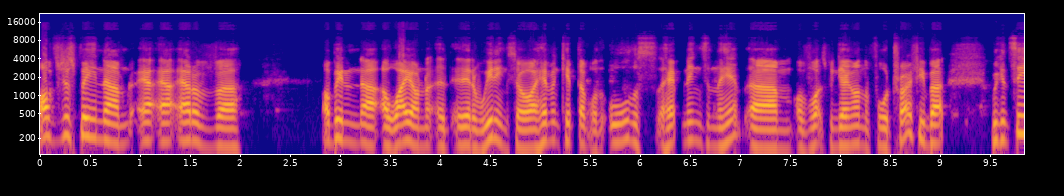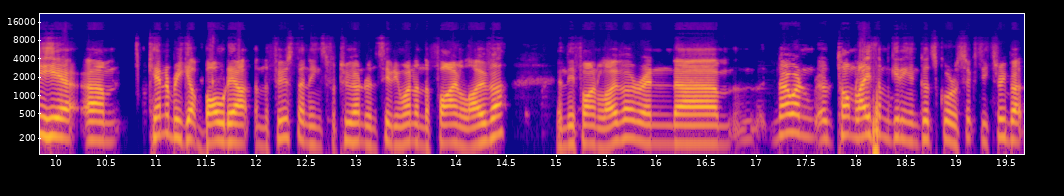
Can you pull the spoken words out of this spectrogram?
I've just been um out, out of uh, I've been uh, away on at, a wedding, so I haven't kept up with all the happenings in the um of what's been going on the Ford Trophy. But we can see here, um, Canterbury got bowled out in the first innings for 271 in the final over, in their final over, and um, no one. uh, Tom Latham getting a good score of 63, but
